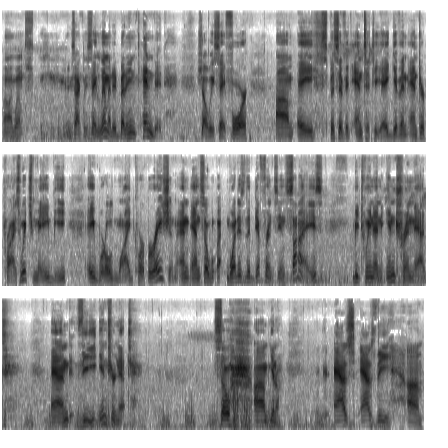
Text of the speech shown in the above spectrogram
well, I won't exactly say limited, but intended shall we say, for um, a specific entity, a given enterprise, which may be a worldwide corporation. And, and so, what is the difference in size between an intranet and the internet? So, um, you know, as, as the um,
